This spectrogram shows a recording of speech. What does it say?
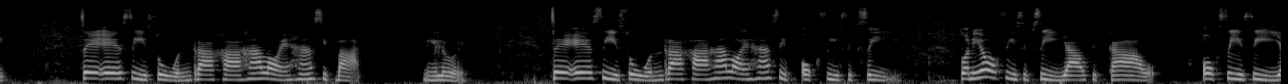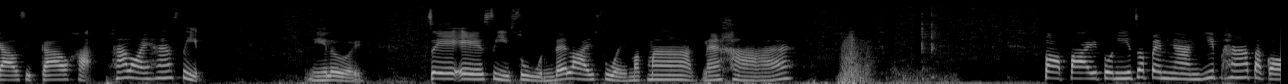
550 JA 40ราคา 550 บาท นี่เลย JA 40ราคา 550อก44 ตัวนี้อก44 ยาว 19 อก 44 ยาว 19 ค่ะ 550 นี่เลย JA 40ได้ลายสวยมาก ๆ นะคะ ต่อไปตัวนี้จะเป็นงาน 25 ตะกอ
